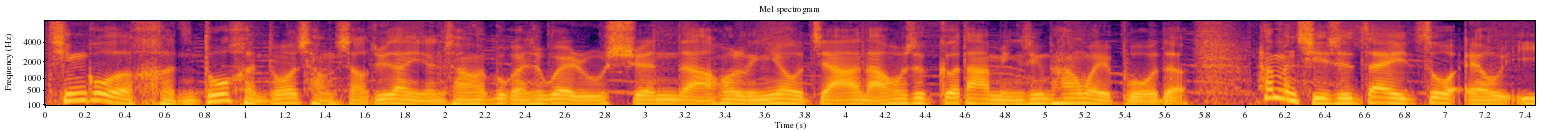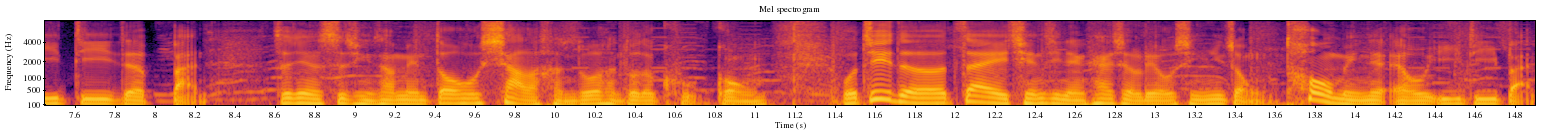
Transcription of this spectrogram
听过了很多很多场小巨蛋演唱会，不管是魏如萱的啊，或林宥嘉的，或是各大明星潘玮柏的，他们其实在做做 LED。的板这件事情上面都下了很多很多的苦功。我记得在前几年开始流行一种透明的 LED 板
